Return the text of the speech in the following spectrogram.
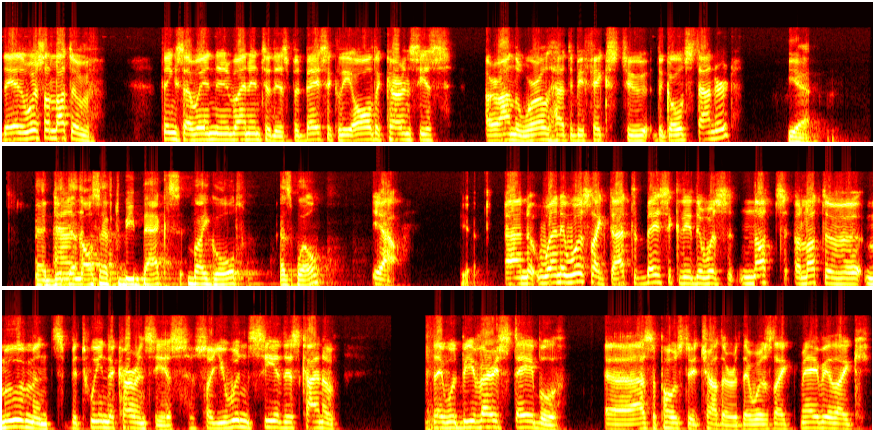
there was a lot of things that went, went into this but basically all the currencies around the world had to be fixed to the gold standard Yeah. And did And- that also have to be backed by gold as well? Yeah. Yeah. And when it was like that, basically there was not a lot of uh, movement between the currencies, so you wouldn't see this kind of. They would be very stable, uh, as opposed to each other. There was like maybe like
